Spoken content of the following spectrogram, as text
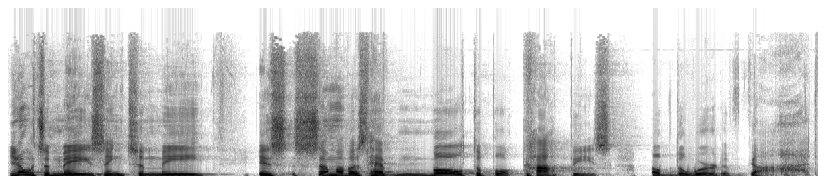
You know what's amazing to me is some of us have multiple copies of the Word of God.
